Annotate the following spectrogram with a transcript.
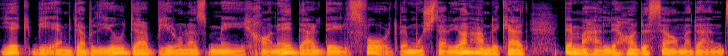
یک BMW در بیرون از میخانه در دیلزفورد به مشتریان حمله کرد به محل حادثه آمدند.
